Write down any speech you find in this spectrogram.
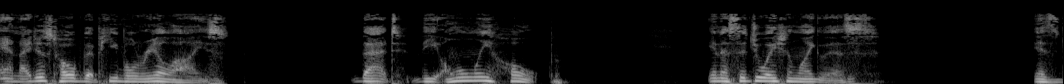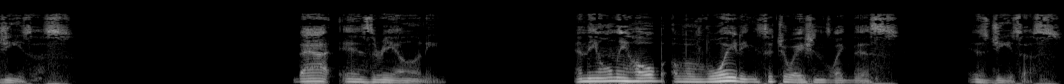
And I just hope that people realize that the only hope in a situation like this is Jesus. That is the reality. And the only hope of avoiding situations like this is Jesus.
